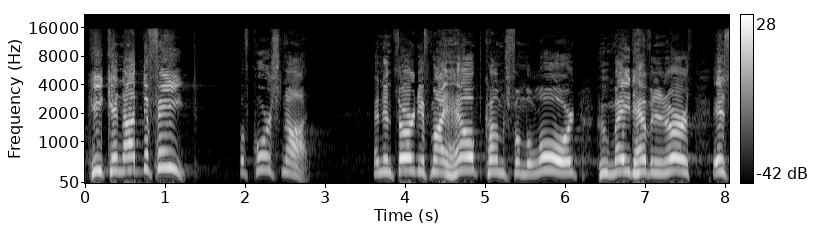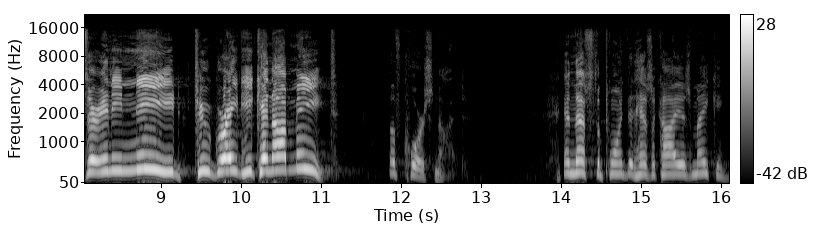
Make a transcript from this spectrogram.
he cannot defeat? Of course not. And then, third, if my help comes from the Lord who made heaven and earth, is there any need too great he cannot meet? Of course not. And that's the point that Hezekiah is making.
